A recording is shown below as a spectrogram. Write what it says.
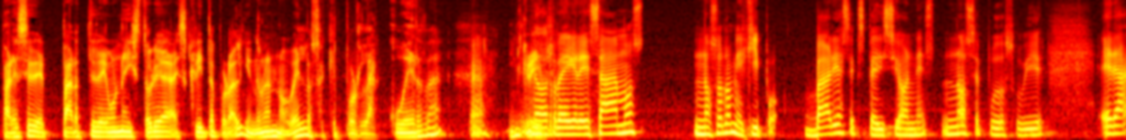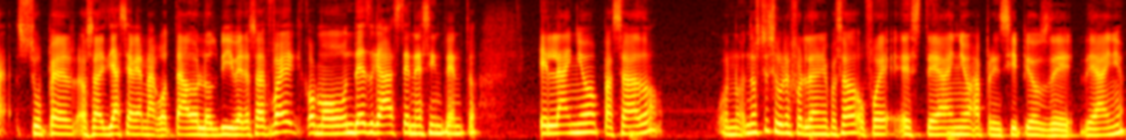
parece de parte de una historia escrita por alguien, de una novela, o sea, que por la cuerda. Increíble. Nos regresamos, no solo mi equipo, varias expediciones, no se pudo subir. Era súper, o sea, ya se habían agotado los víveres, o sea, fue como un desgaste en ese intento. El año pasado, o no, no estoy seguro si fue el año pasado o fue este año a principios de, de año,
